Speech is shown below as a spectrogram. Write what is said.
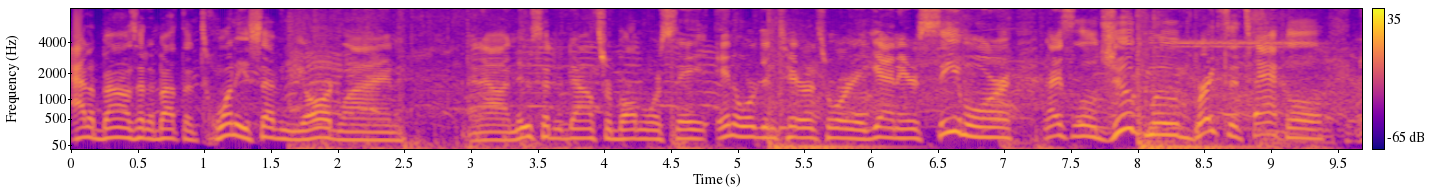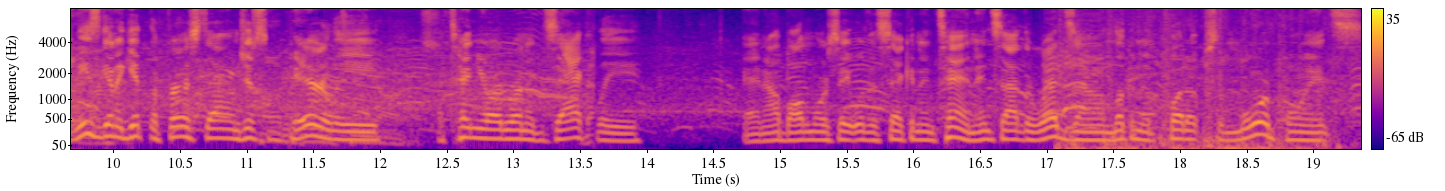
Out of bounds at about the 27 yard line. And now a new set of downs for Baltimore State in Oregon territory again. Here's Seymour. Nice little juke move, breaks the tackle, and he's going to get the first down just barely. A 10 yard run exactly. And now Baltimore State with a second and 10 inside the red zone, looking to put up some more points.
